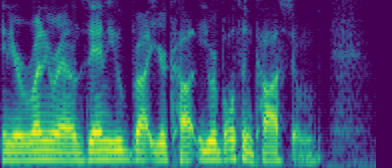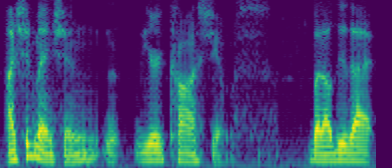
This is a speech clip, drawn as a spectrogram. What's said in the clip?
and you're running around. Zan, you brought your co- you were both in costume. I should mention your costumes, but I'll do that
